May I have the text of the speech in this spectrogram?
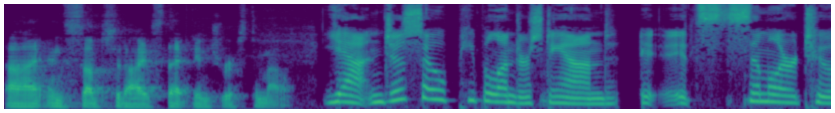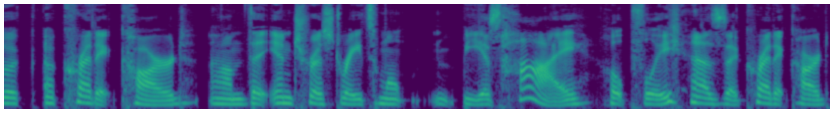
uh, and subsidize that interest amount. Yeah, and just so people understand, it, it's similar to a, a credit card. Um, the interest rates won't be as high, hopefully, as a credit card.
